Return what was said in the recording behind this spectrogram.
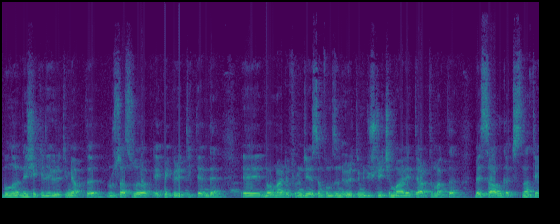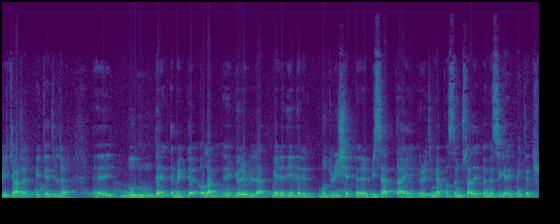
Bunların ne şekilde üretim yaptığı, ruhsatsız olarak ekmek ürettiklerinde e, normalde fırıncı esnafımızın üretimi düştüğü için maliyeti arttırmakta ve sağlık açısından tehlike arz etmektedirler. E, bunu denetlemekte olan e, görevliler, belediyelerin bu tür işletmelere bir saat dahi üretim yapmasına müsaade etmemesi gerekmektedir.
